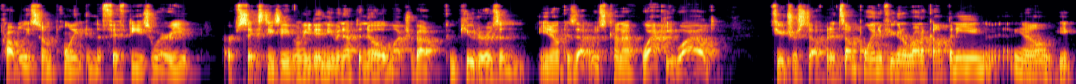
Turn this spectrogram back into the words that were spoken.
probably some point in the 50s where you or 60s even, you didn't even have to know much about computers, and you know, because that was kind of wacky, wild future stuff. But at some point, if you're going to run a company, you know, you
